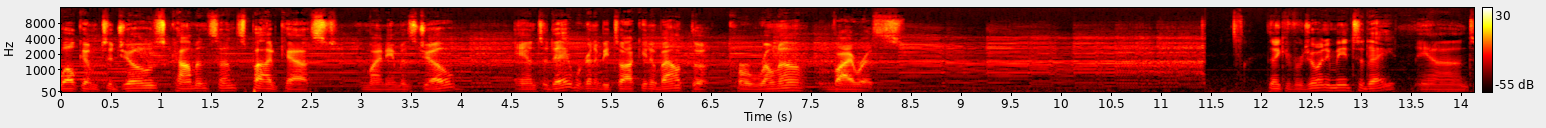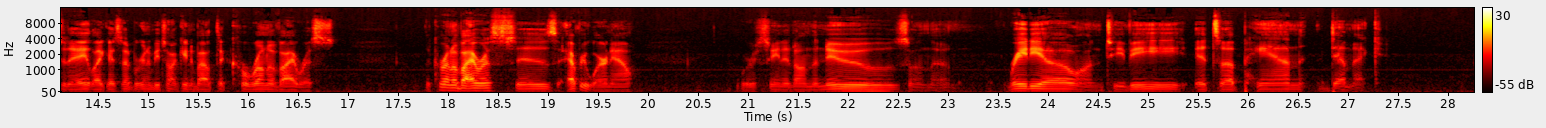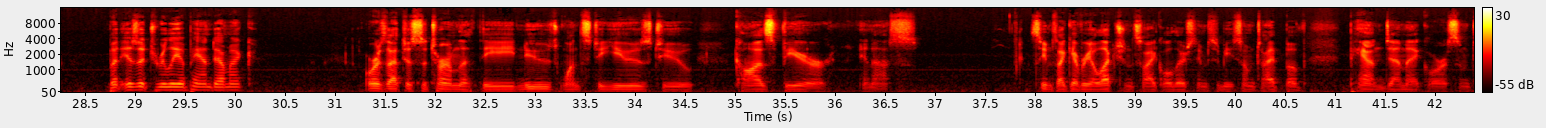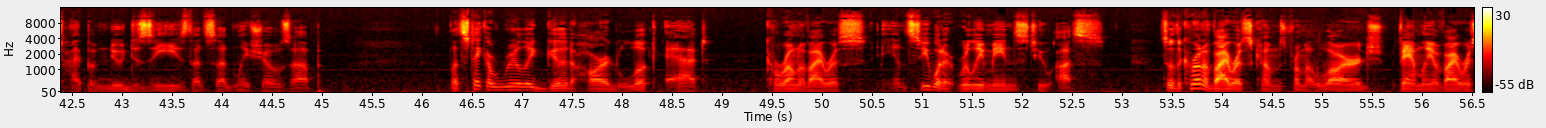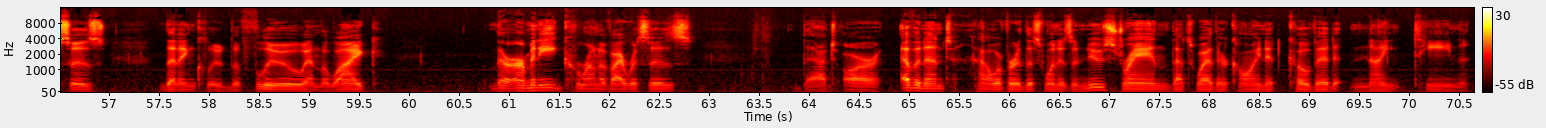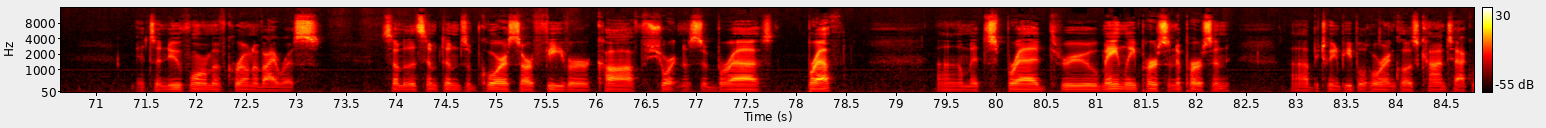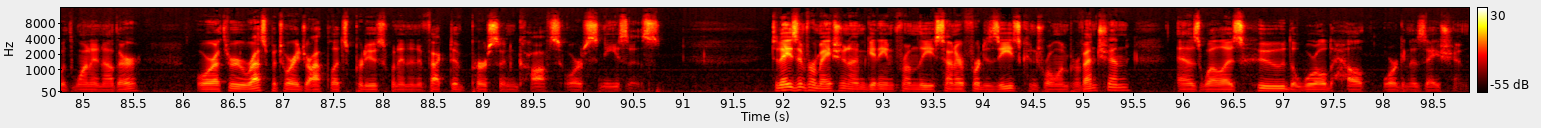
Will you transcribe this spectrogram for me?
Welcome to Joe's Common Sense Podcast. My name is Joe, and today we're going to be talking about the coronavirus. Thank you for joining me today. And today, like I said, we're going to be talking about the coronavirus. The coronavirus is everywhere now. We're seeing it on the news, on the radio, on TV. It's a pandemic. But is it truly a pandemic? Or is that just a term that the news wants to use to cause fear in us? It seems like every election cycle there seems to be some type of pandemic or some type of new disease that suddenly shows up. Let's take a really good hard look at coronavirus and see what it really means to us. So, the coronavirus comes from a large family of viruses that include the flu and the like. There are many coronaviruses that are evident. However, this one is a new strain. That's why they're calling it COVID 19. It's a new form of coronavirus. Some of the symptoms, of course, are fever, cough, shortness of breath. breath. Um, it's spread through mainly person to person uh, between people who are in close contact with one another or through respiratory droplets produced when an infected person coughs or sneezes. Today's information I'm getting from the Center for Disease Control and Prevention, as well as WHO, the World Health Organization.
